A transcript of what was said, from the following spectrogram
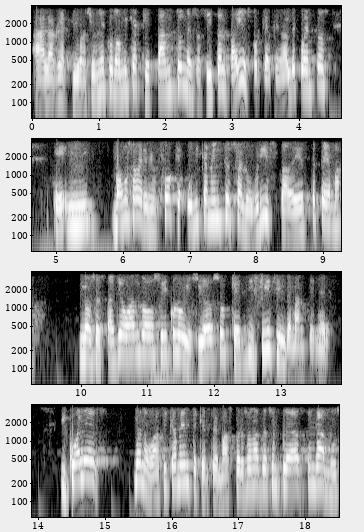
a la reactivación económica que tanto necesita el país, porque al final de cuentas, eh, vamos a ver, el enfoque únicamente salubrista de este tema nos está llevando a un círculo vicioso que es difícil de mantener. ¿Y cuál es? Bueno, básicamente que entre más personas desempleadas tengamos,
